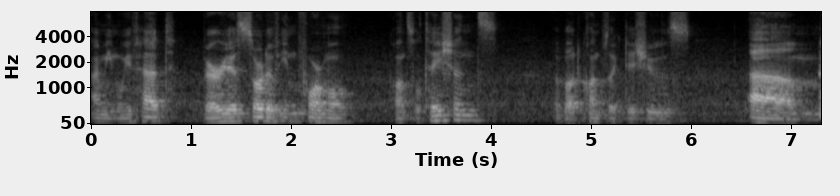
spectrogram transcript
I mean, we've had various sort of informal consultations about conflict issues, um,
